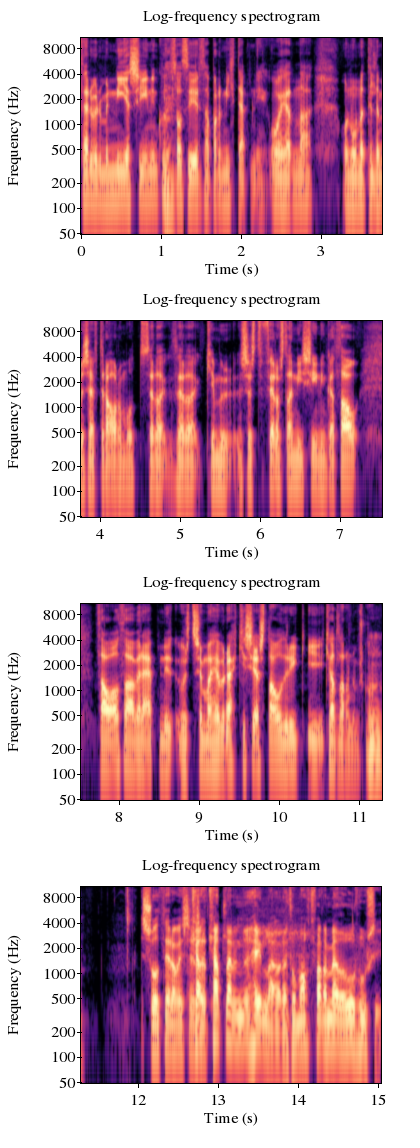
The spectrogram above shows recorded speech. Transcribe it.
þegar við erum með nýja sýningu þá þýðir það bara nýtt efni og, hérna, og núna til dæmis eftir áramót þegar, þegar það kemur, sérst, fer á stað ný sýninga þá, þá á það að vera efni veist, sem að hefur ekki sést áður í, í kjallaranum sko. Mm. kjallarinn er heilagur en þú mátt fara með það úr húsi.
